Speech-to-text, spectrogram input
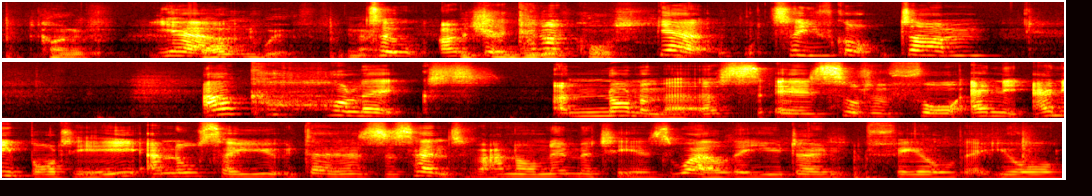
to kind of Yeah. bond with. You know, So, uh, which you would, I- of course. Yeah, so you've got um, Alcoholics Anonymous is sort of for any anybody, and also you there's a sense of anonymity as well that you don't feel that you're,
